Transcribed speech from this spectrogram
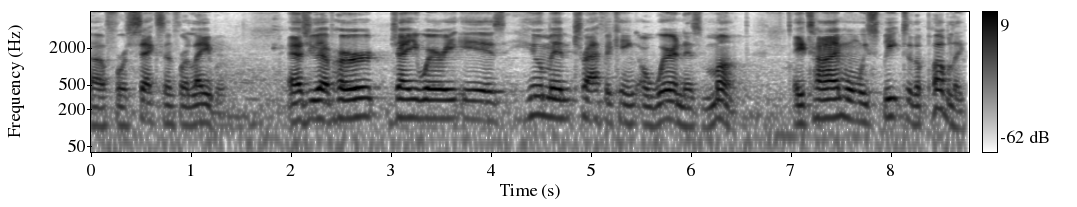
uh, for sex and for labor. As you have heard, January is Human Trafficking Awareness Month, a time when we speak to the public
